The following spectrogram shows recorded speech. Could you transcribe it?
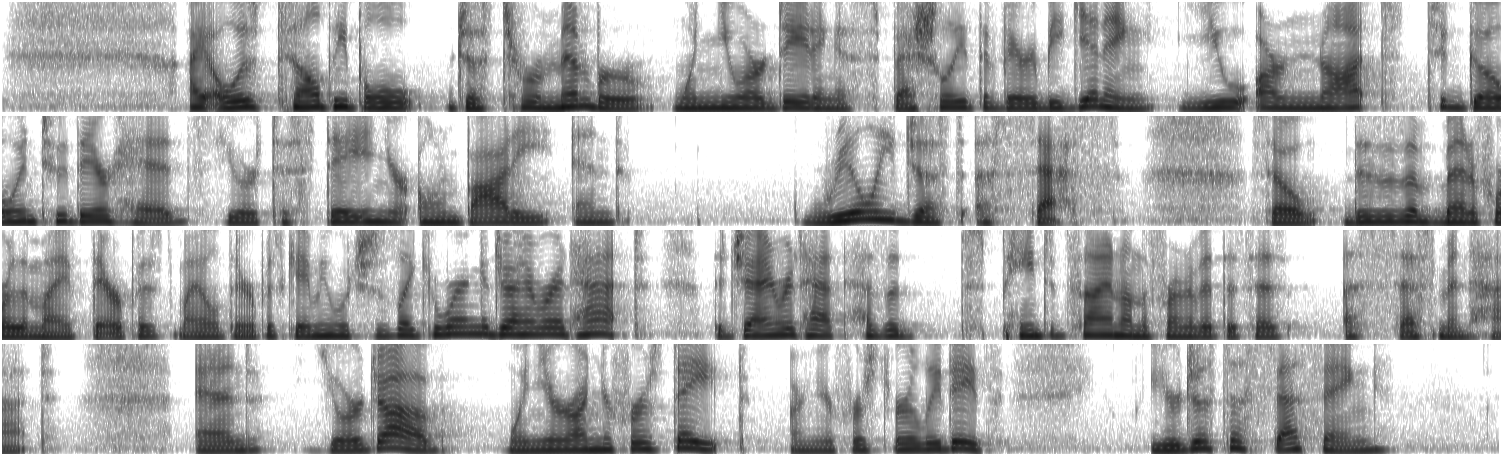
I always tell people just to remember when you are dating, especially at the very beginning, you are not to go into their heads. You are to stay in your own body and really just assess. So, this is a metaphor that my therapist, my old therapist, gave me, which is like you're wearing a giant red hat. The giant red hat has a painted sign on the front of it that says assessment hat. And your job when you're on your first date, on your first early dates, you're just assessing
